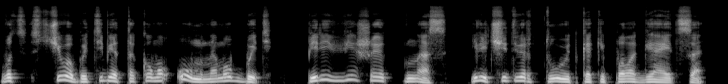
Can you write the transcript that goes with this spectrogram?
Вот с чего бы тебе такому умному быть? Перевешают нас. Или четвертуют, как и полагается.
